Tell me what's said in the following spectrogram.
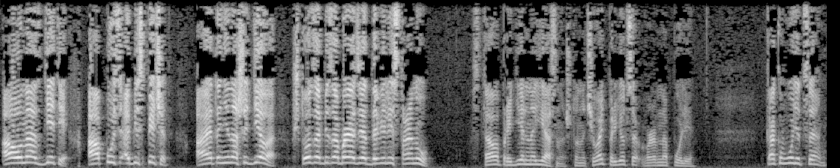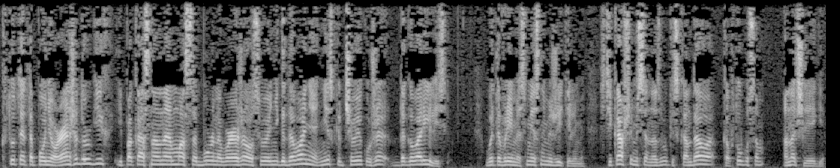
«А у нас дети! А пусть обеспечат! А это не наше дело! Что за безобразие довели страну?» Стало предельно ясно, что ночевать придется в равнополии. Как водится, кто-то это понял раньше других, и пока основная масса бурно выражала свое негодование, несколько человек уже договорились в это время с местными жителями, стекавшимися на звуки скандала к автобусам о ночлеге.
